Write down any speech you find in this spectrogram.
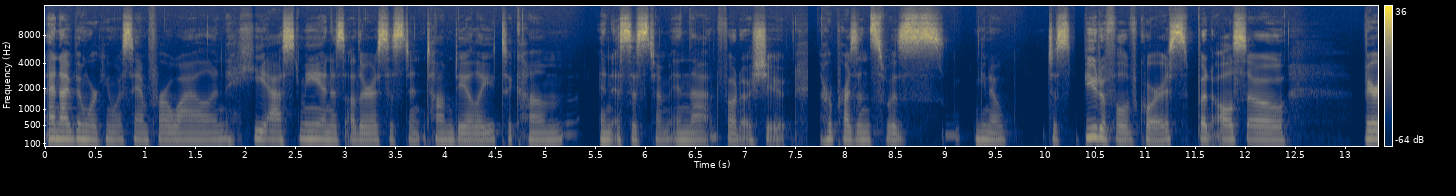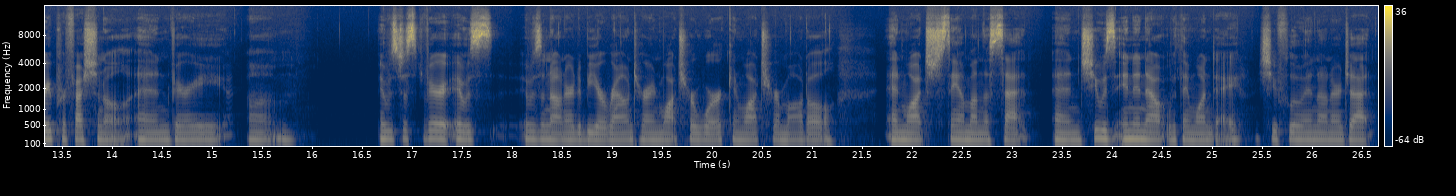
And I've been working with Sam for a while, and he asked me and his other assistant, Tom Daly, to come and assist him in that photo shoot. Her presence was, you know, just beautiful, of course, but also very professional and very. Um, it was just very. It was it was an honor to be around her and watch her work and watch her model, and watch Sam on the set. And she was in and out within one day. She flew in on her jet,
